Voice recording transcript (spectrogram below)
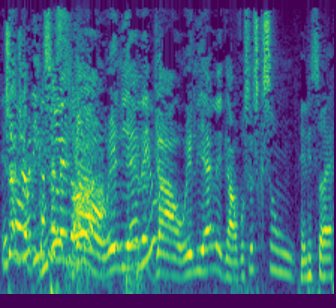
Eu Jar Jar Binks é legal, ele é legal, ele é legal. Vocês que são. Ele só é.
